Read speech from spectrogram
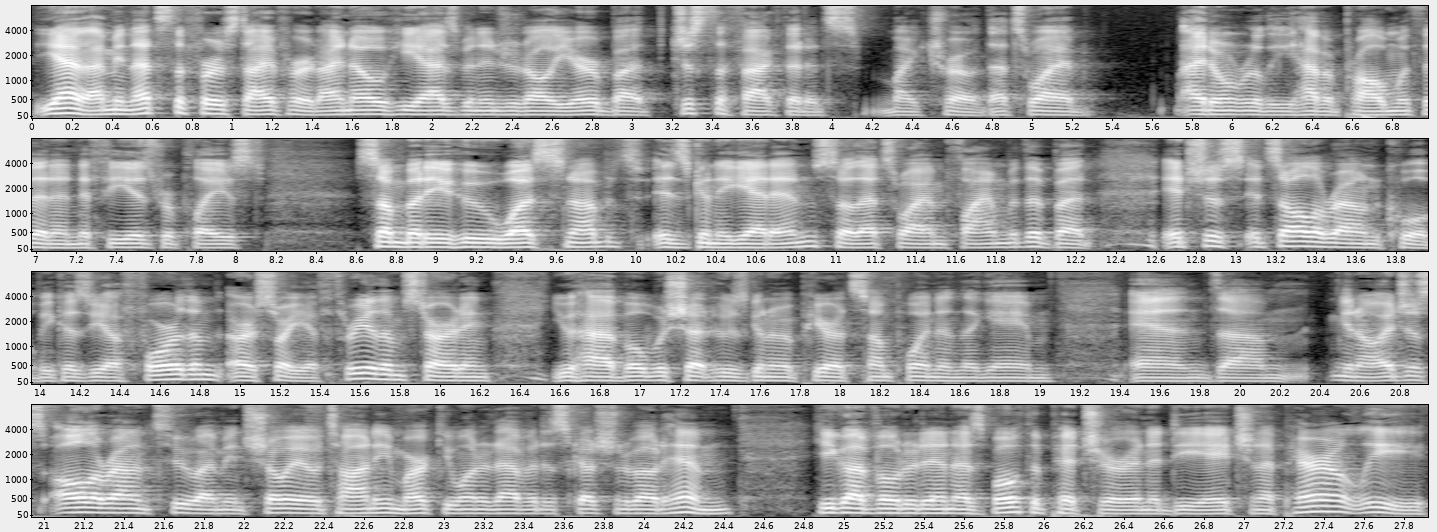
yeah, I mean that's the first I've heard. I know he has been injured all year, but just the fact that it's Mike Trout, that's why I don't really have a problem with it. And if he is replaced, somebody who was snubbed is going to get in, so that's why I'm fine with it. But it's just it's all around cool because you have four of them, or sorry, you have three of them starting. You have Bo who's going to appear at some point in the game, and um, you know it just all around too. I mean, Shohei Ohtani, Mark, you wanted to have a discussion about him. He got voted in as both a pitcher and a DH, and apparently,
